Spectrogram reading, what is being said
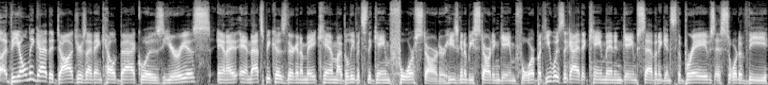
Uh, the only guy the Dodgers I think held back was Urias, and I and that's because they're going to make him. I believe it's the Game Four starter. He's going to be starting Game Four, but he was the guy that came in in Game Seven against the Braves as sort of the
